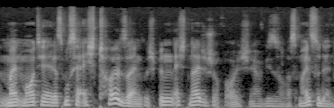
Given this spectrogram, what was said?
meint Morty, ey, das muss ja echt toll sein. So, ich bin echt neidisch auf euch. Ja, wieso? Was meinst du denn?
